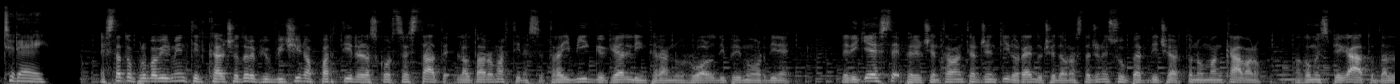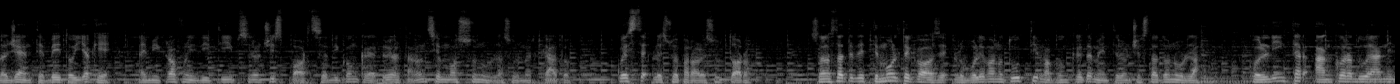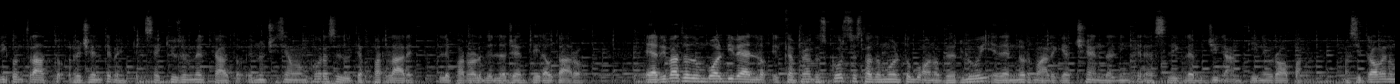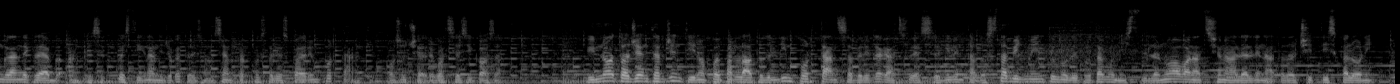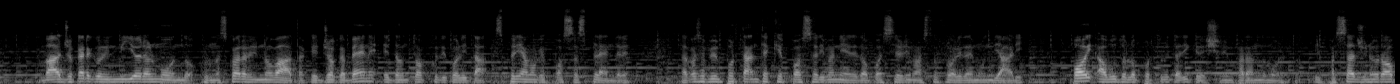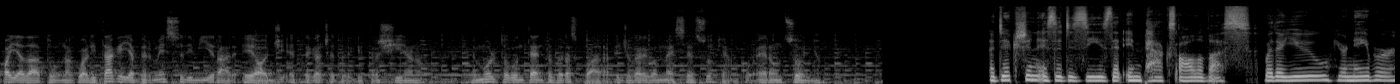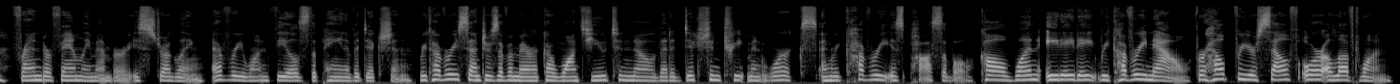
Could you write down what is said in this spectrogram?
today. È stato probabilmente il calciatore più vicino a partire la scorsa estate, Lautaro Martinez, tra i big che all'Inter hanno un ruolo di primo ordine. Le richieste per il centravanti argentino reduce da una stagione super di certo non mancavano, ma come spiegato dall'agente Beto Iaché ai microfoni di TYC Sports, di concreto in realtà non si è mosso nulla sul mercato. Queste le sue parole sul Toro. Sono state dette molte cose, lo volevano tutti, ma concretamente non c'è stato nulla. Con l'Inter ha ancora due anni di contratto, recentemente si è chiuso il mercato e non ci siamo ancora seduti a parlare, le parole dell'agente di Lautaro. È arrivato ad un buon livello, il campionato scorso è stato molto buono per lui ed è normale che accenda l'interesse di club giganti in Europa, ma si trova in un grande club, anche se questi grandi giocatori sono sempre accostati a squadre importanti, può succedere qualsiasi cosa. Il noto agente argentino ha poi parlato dell'importanza per il ragazzo di essere diventato stabilmente uno dei protagonisti della nuova nazionale allenata dal CT Scaloni. Va a giocare con il migliore al mondo, con una squadra rinnovata che gioca bene e dà un tocco di qualità. Speriamo che possa splendere. La cosa più importante è che possa rimanere dopo essere rimasto fuori dai mondiali. Poi ha avuto l'opportunità di crescere imparando molto. Il passaggio in Europa gli ha dato una qualità che gli ha permesso di migliorare e oggi è tra i calciatori che trascinano. È molto contento per la squadra e giocare con Messi al suo fianco era un sogno. Addiction is a disease that impacts all of us. Whether you, your neighbor, friend, or family member is struggling, everyone feels the pain of addiction. Recovery Centers of America wants you to know that addiction treatment works and recovery is possible. Call 1 888 Recovery Now for help for yourself or a loved one.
